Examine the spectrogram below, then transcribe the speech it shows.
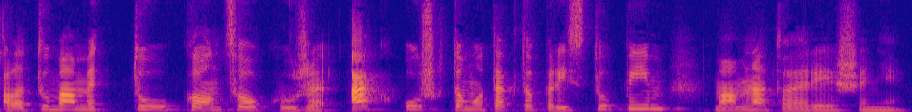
ale tu máme tú koncovku, že ak už k tomu takto pristúpim, mám na to aj riešenie.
